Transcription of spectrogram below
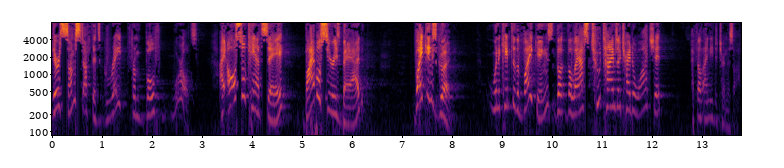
there's some stuff that's great from both worlds. I also can't say Bible series bad, Vikings good. When it came to the Vikings, the, the last two times I tried to watch it, I felt I need to turn this off.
